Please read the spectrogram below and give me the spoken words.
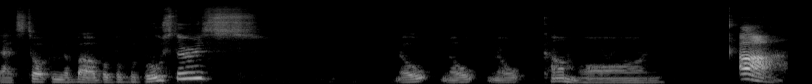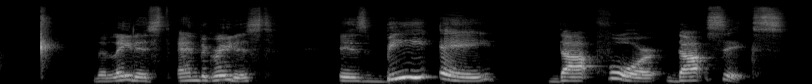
That's talking about boosters. No, no, no. Come on. Ah, the latest and the greatest is BA dot four dot six.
